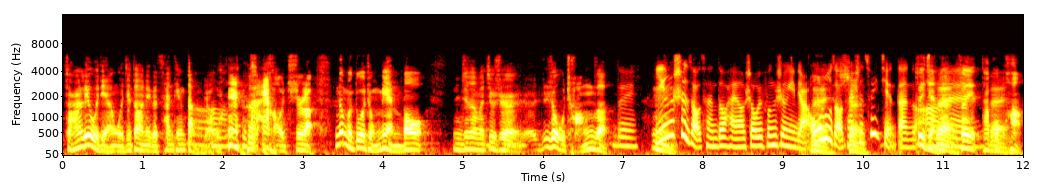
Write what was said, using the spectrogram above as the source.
早上六点我就到那个餐厅等着，我 太好吃了，那么多种面包。你知道吗？就是肉肠子，对，嗯英式早餐都还要稍微丰盛一点，欧陆早餐是是最简单的啊，最简单，哎所以他不胖。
